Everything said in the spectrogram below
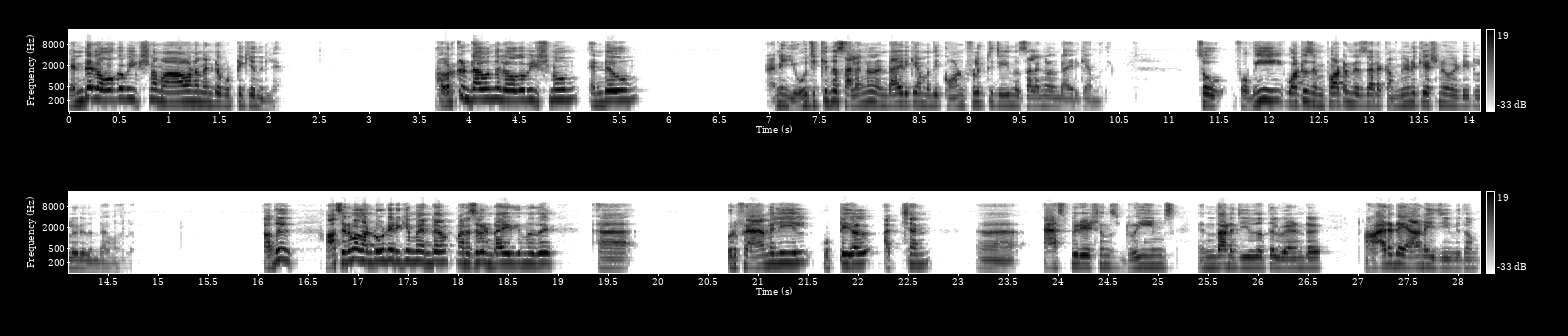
എന്റെ ലോകവീക്ഷണമാവണം എന്റെ കുട്ടിക്കെന്നില്ല. അവർക്കുണ്ടാവുന്ന ലോകവീക്ഷണവും എന്റെവും ഐ മീൻ യോജിക്കുന്ന സ്ഥലങ്ങൾ ഉണ്ടായിരിക്കാൻ മതി കോൺഫ്ലിക്റ്റ് ചെയ്യുന്ന സ്ഥലങ്ങൾ ഉണ്ടായിരിക്കാൻ മതി. So for me what is important is that കമ്മ്യൂണിക്കേഷന് വേണ്ടിയിട്ടുള്ളൊരു ഇതുണ്ടാവുന്നുള്ളൂ അത് ആ സിനിമ കണ്ടുകൊണ്ടിരിക്കുമ്പോൾ എന്റെ മനസ്സിലുണ്ടായിരിക്കുന്നത് ഒരു ഫാമിലിയിൽ കുട്ടികൾ അച്ഛൻ ആസ്പിറേഷൻസ് ഡ്രീംസ് എന്താണ് ജീവിതത്തിൽ വേണ്ടത് ആരുടെയാണ് ഈ ജീവിതം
